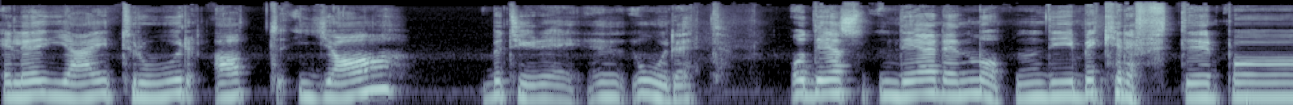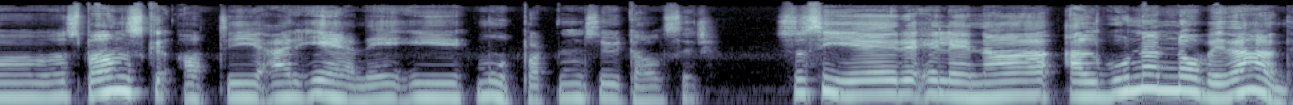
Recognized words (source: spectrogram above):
Eller jeg tror at ja, betyr det eh, ordrett. Og det, det er den måten de bekrefter på spansk at de er enig i motpartens uttalelser. Så sier Elena 'alguna novedad'.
